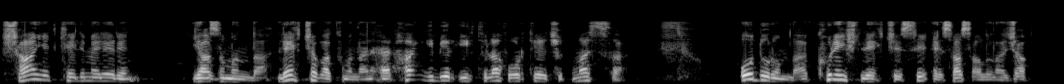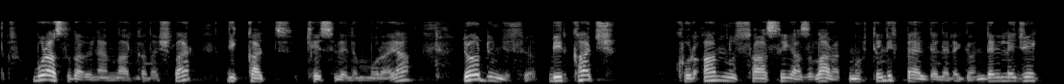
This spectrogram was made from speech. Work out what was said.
şayet kelimelerin yazımında, lehçe bakımından herhangi bir ihtilaf ortaya çıkmazsa o durumda Kureyş lehçesi esas alınacaktır. Burası da önemli arkadaşlar. Dikkat kesilelim buraya. Dördüncüsü birkaç Kur'an nusası yazılarak muhtelif beldelere gönderilecek.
